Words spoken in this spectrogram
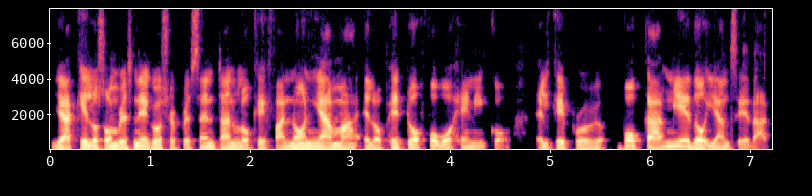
ya que los hombres negros representan lo que Fanon llama el objeto fobogénico, el que provoca miedo y ansiedad.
